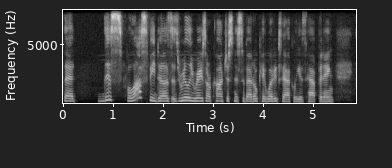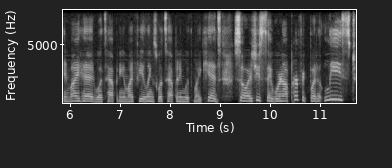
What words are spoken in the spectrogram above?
that this philosophy does is really raise our consciousness about okay, what exactly is happening in my head, what's happening in my feelings, what's happening with my kids. So, as you say, we're not perfect, but at least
